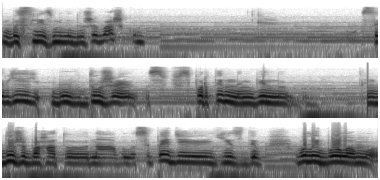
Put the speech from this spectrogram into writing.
без сліз мені дуже важко. Сергій був дуже спортивним. Він дуже багато на велосипеді їздив, волейболом е,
